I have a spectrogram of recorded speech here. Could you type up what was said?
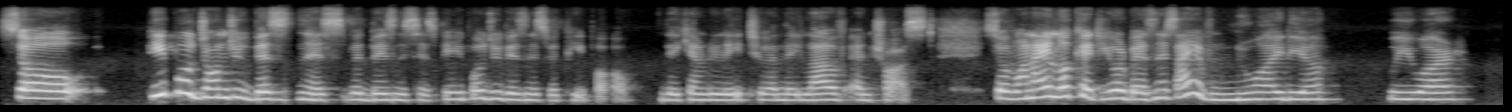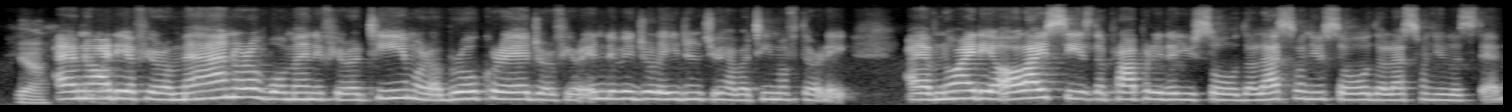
So people don't do business with businesses. People do business with people they can relate to and they love and trust. So when I look at your business, I have no idea who you are. Yeah. I have no idea if you're a man or a woman, if you're a team or a brokerage, or if you're individual agents, you have a team of 30. I have no idea. All I see is the property that you sold, the last one you sold, the last one you listed.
